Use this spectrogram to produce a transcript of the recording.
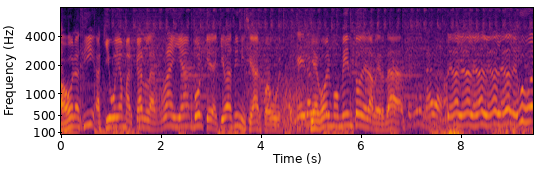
Ahora sí, aquí voy a marcar la raya porque de aquí vas a iniciar, Paul. Llegó el momento de la verdad. Dale, dale, dale, dale, dale, dale. uh.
